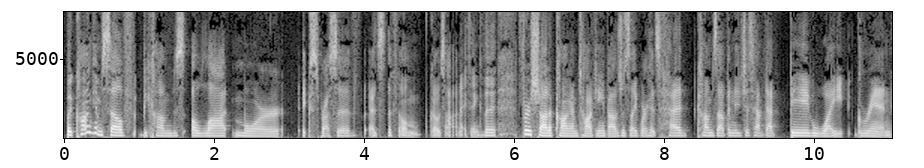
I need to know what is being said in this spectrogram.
But Kong himself becomes a lot more expressive as the film goes on. I think the first shot of Kong I'm talking about is just like where his head comes up and he just have that big white grin,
